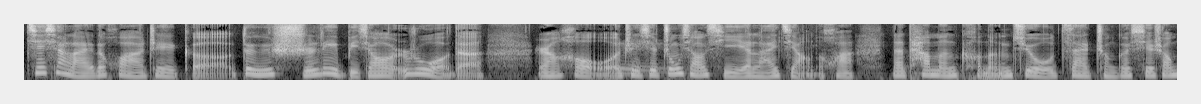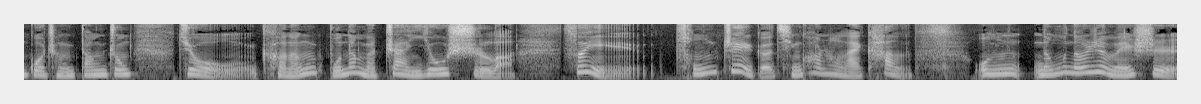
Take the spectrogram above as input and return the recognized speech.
接下来的话，这个对于实力比较弱的，然后这些中小企业来讲的话，那他们可能就在整个协商过程当中，就可能不那么占优势了。所以从这个情况上来看，我们能不能认为是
